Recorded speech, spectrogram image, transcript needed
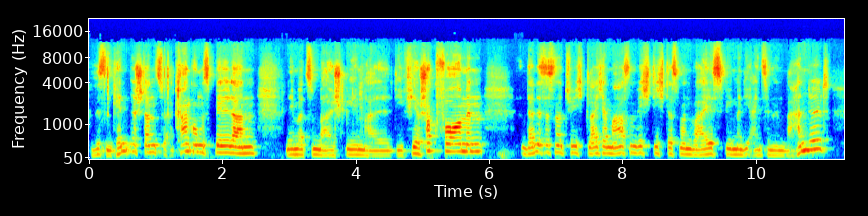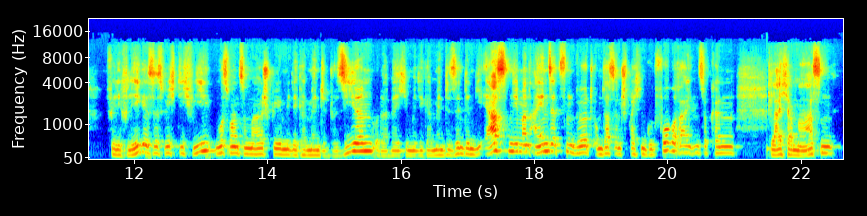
gewissen Kenntnisstand zu Erkrankungsbildern. Nehmen wir zum Beispiel mal die vier Schockformen. Dann ist es natürlich gleichermaßen wichtig, dass man weiß, wie man die einzelnen behandelt. Für die Pflege ist es wichtig, wie muss man zum Beispiel Medikamente dosieren oder welche Medikamente sind denn die ersten, die man einsetzen wird, um das entsprechend gut vorbereiten zu können. Gleichermaßen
